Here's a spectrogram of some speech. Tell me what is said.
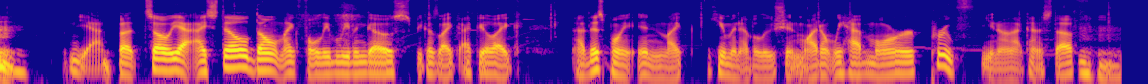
yeah, but so yeah, I still don't like fully believe in ghosts because like I feel like at this point in like human evolution, why don't we have more proof? You know that kind of stuff. Mm-hmm.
